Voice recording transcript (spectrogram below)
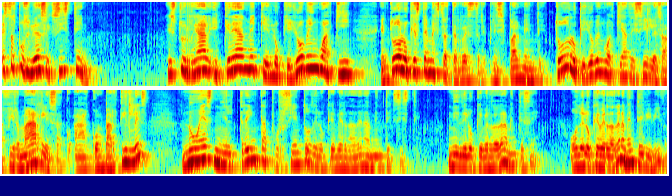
estas posibilidades existen. Esto es real y créanme que lo que yo vengo aquí, en todo lo que es tema extraterrestre principalmente, todo lo que yo vengo aquí a decirles, a afirmarles, a compartirles, no es ni el 30% de lo que verdaderamente existe, ni de lo que verdaderamente sé, o de lo que verdaderamente he vivido.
